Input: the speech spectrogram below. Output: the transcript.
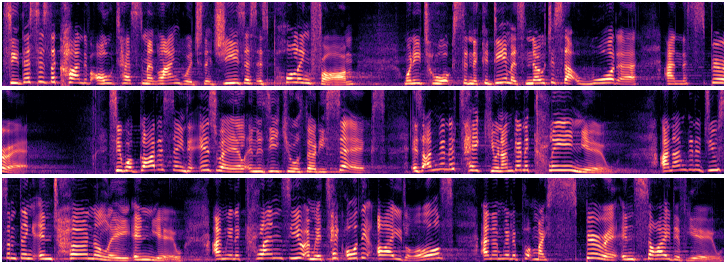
See, this is the kind of Old Testament language that Jesus is pulling from when he talks to Nicodemus. Notice that water and the Spirit. See, what God is saying to Israel in Ezekiel 36 is, I'm going to take you and I'm going to clean you. And I'm going to do something internally in you. I'm going to cleanse you. I'm going to take all the idols and I'm going to put my spirit inside of you.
